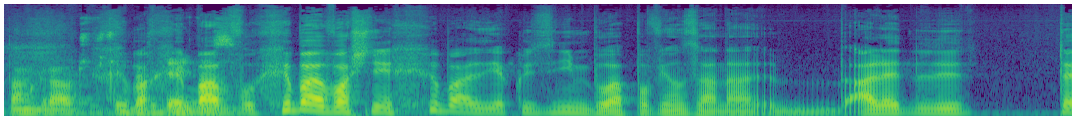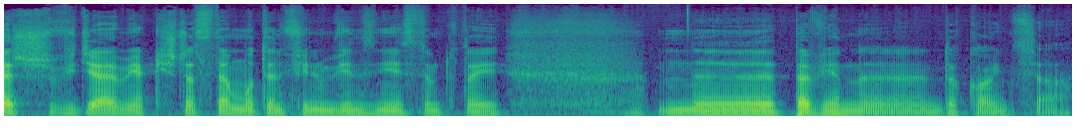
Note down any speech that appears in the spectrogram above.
tam gra oczywiście Chyba, chyba, w- chyba właśnie, chyba jakoś z nim była powiązana, ale y, też widziałem jakiś czas temu ten film, więc nie jestem tutaj y, pewien y, do końca.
